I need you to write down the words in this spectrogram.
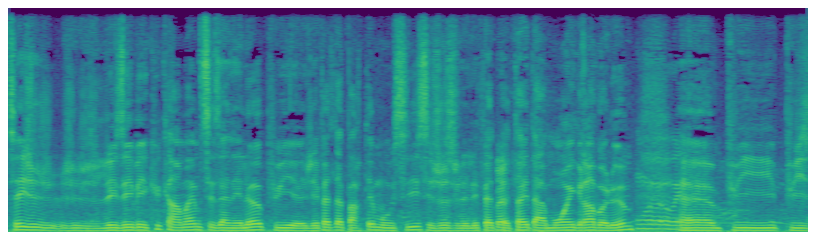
tu sais, je, je, je, les ai vécus quand même ces années-là, puis euh, j'ai fait le party moi aussi. C'est juste, je l'ai fait Ben. peut-être à moins grand volume. Oui, oui. Euh, puis, puis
